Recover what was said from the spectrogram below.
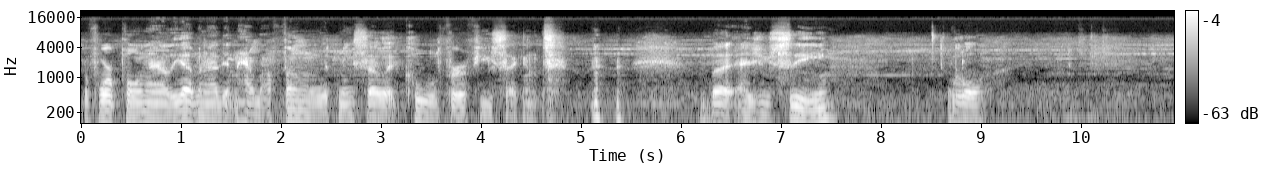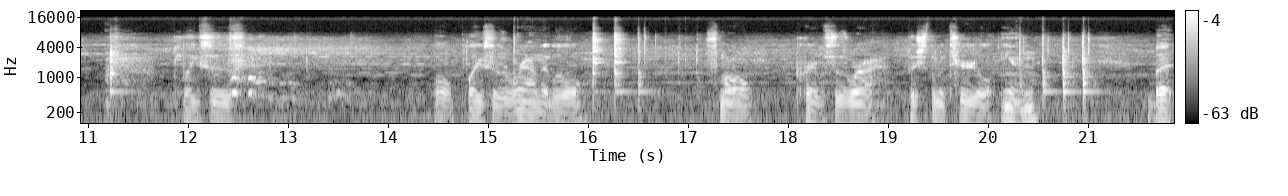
before pulling out of the oven, I didn't have my phone with me, so it cooled for a few seconds. but as you see, little places, little places around it, little small crevices where I push the material in but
